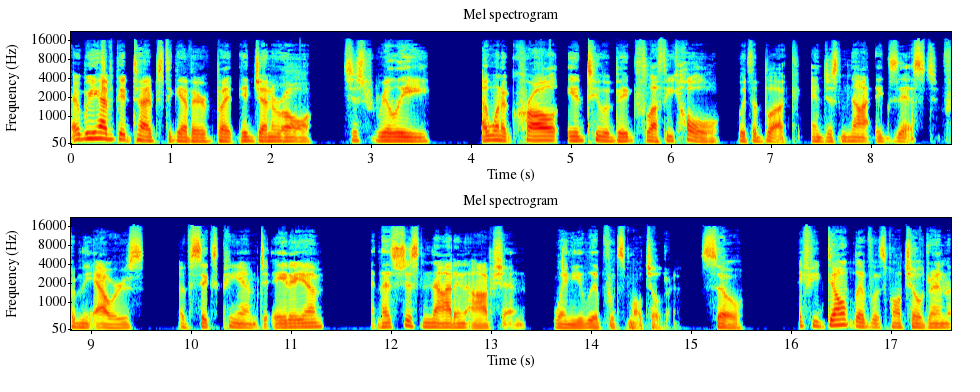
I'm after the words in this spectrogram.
And we have good times together, but in general, it's just really, I want to crawl into a big fluffy hole with a book and just not exist from the hours of 6 p.m. to 8 a.m. And that's just not an option when you live with small children. So if you don't live with small children,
